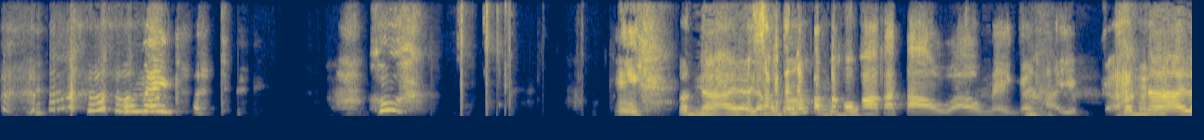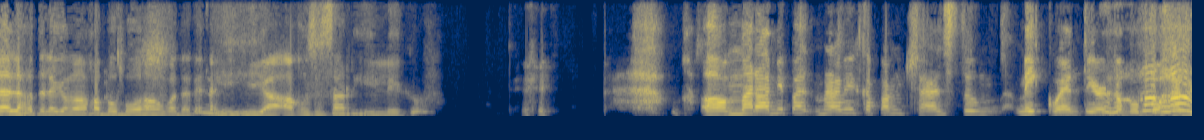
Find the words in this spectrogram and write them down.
oh my God. Whew. Okay. Pag naaalala ko, Sakit na pag ako kakatawa. Oh my God, hayop ka. pag naaalala ko talaga mga kabubuhan ko dati, nahihiya ako sa sarili ko. Um, marami pa marami ka pang chance to make kwento your kabubuhan.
